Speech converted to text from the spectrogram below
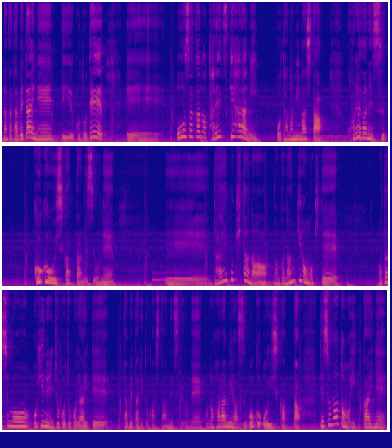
なんか食べたいねっていうことで、えー、大阪のタレ付けハラミを頼みました。これがねすっごく美味しかったんですよね。えー、だいぶ来たな。なんか何キロも来て私もお昼にちょこちょこ焼いて食べたりとかしたんですけどね。このハラミはすごく美味しかった。でその後も一回ね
